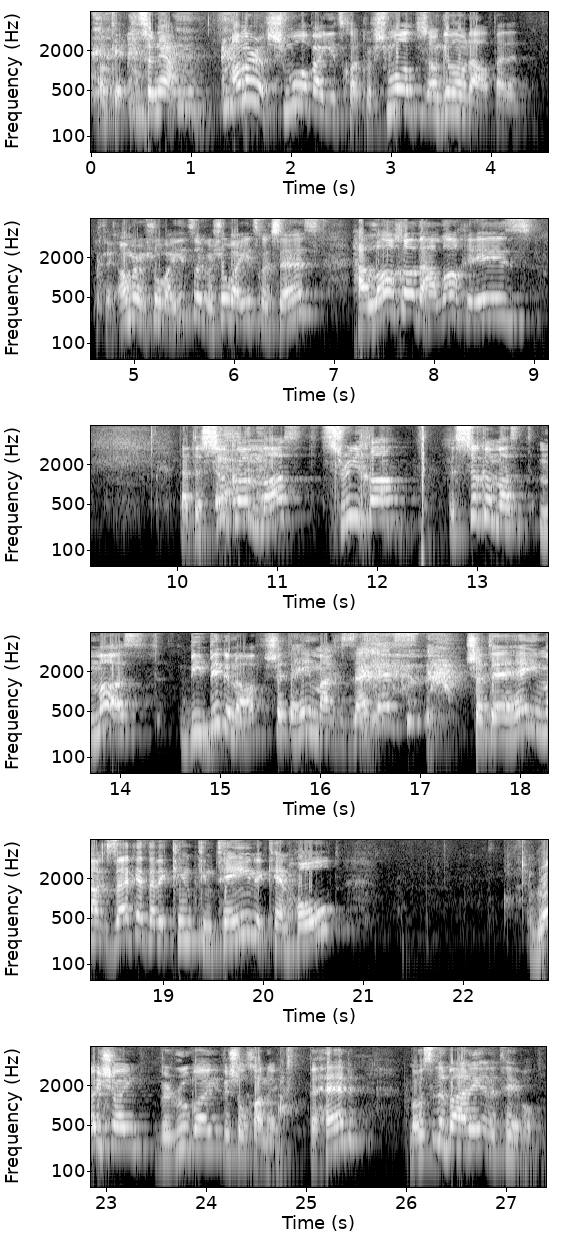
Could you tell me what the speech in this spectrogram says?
Okay. So now, Amar of Shmuel bar Yitzchak. Rav Shmuel on Gimel Aleph by the. Okay. Amar of Shmuel bar Yitzchak. Rav Shmuel bar Yitzchak says halacha. The halacha is that the sukkah must tzricha, the sukkah must must be big enough shetehei machzekes, shetehei machzekes that it can contain, it can hold. Roishai, Verubai, Vishulchanai. The head, most of the body, and the table.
